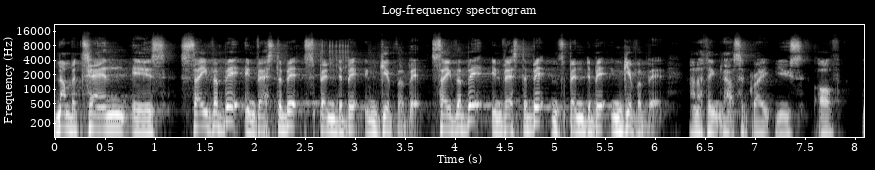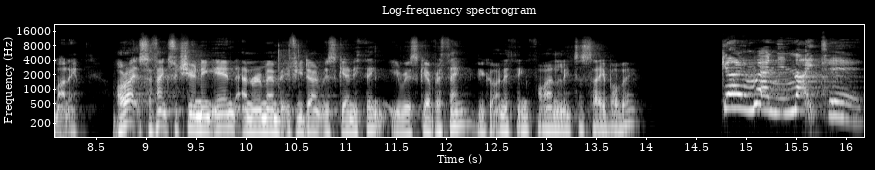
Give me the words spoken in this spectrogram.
number 10 is save a bit, invest a bit, spend a bit and give a bit. Save a bit, invest a bit and spend a bit and give a bit. And I think that's a great use of money. All right. So thanks for tuning in. And remember, if you don't risk anything, you risk everything. Have you got anything finally to say, Bobby? Go Man United!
